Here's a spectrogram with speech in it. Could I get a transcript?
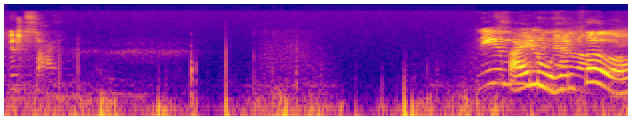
เป็นสายนี่สายหนูแฮมสเตอร์เหรอ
